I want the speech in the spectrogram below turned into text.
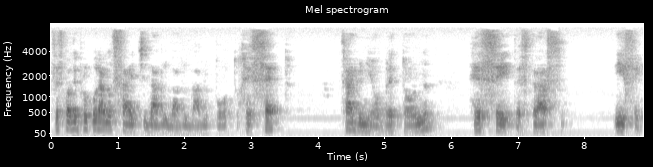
vocês podem procurar no site www.recette bretonne receitas traço hífen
